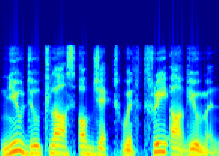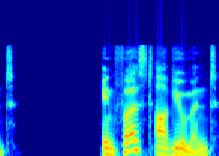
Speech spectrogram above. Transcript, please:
new PDO class object with three argument. In first argument,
